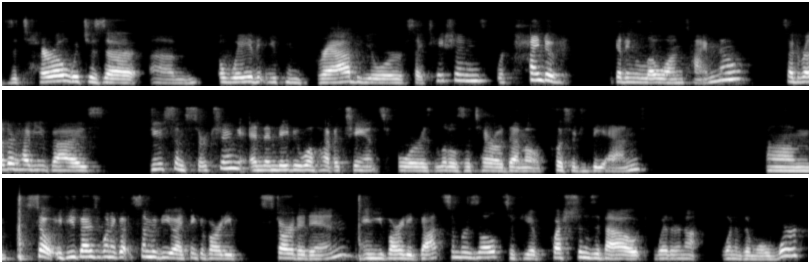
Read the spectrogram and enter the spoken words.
Zotero, which is a, um, a way that you can grab your citations. We're kind of getting low on time though. So I'd rather have you guys do some searching and then maybe we'll have a chance for a little Zotero demo closer to the end. Um, so if you guys want to go, some of you I think have already started in and you've already got some results. If you have questions about whether or not one of them will work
